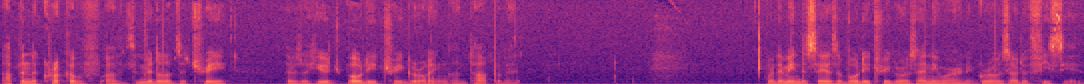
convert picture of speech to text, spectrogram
up in the crook of, of the middle of the tree, there's a huge Bodhi tree growing on top of it. What I mean to say is a Bodhi tree grows anywhere, and it grows out of feces.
